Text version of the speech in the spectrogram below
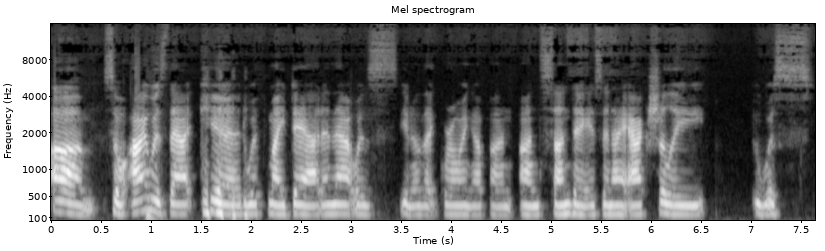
Um, so I was that kid with my dad, and that was you know that growing up on on Sundays, and I actually was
